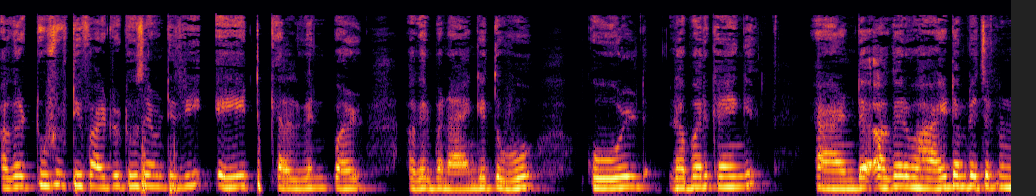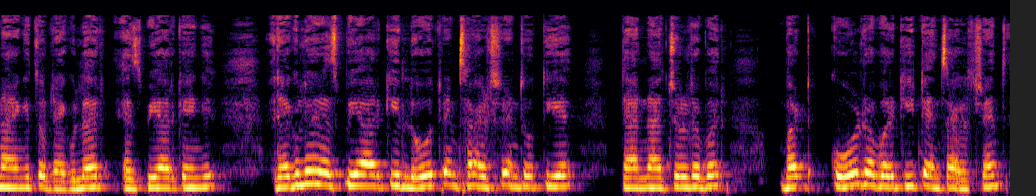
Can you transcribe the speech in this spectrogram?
अगर 255 टू 273 8 केल्विन पर अगर बनाएँगे तो वो कोल्ड रबर कहेंगे एंड अगर वह हाई टेम्परेचर पर बनाएँगे तो रेगुलर एसबीआर कहेंगे। रेगुलर एसबीआर की लो टेंसाइल स्ट्रेंथ होती है than natural rubber but cold rubber की टेंसाइल स्ट्रेंथ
